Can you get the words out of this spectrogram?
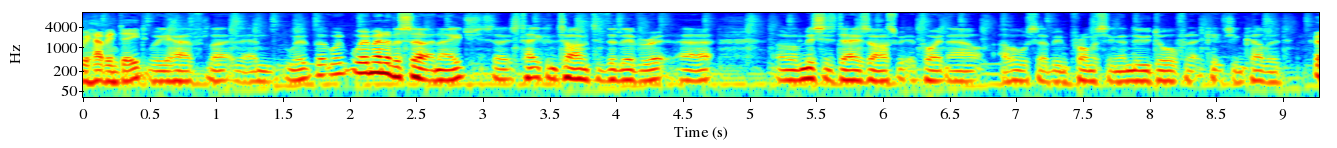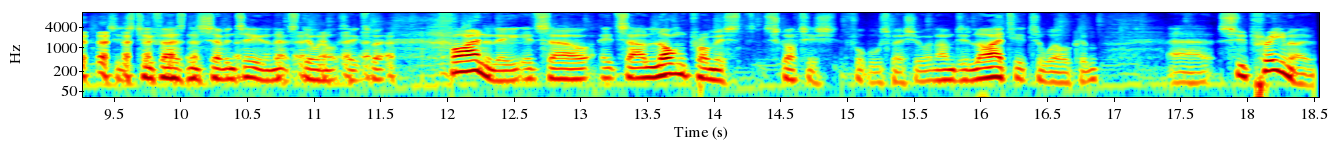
We have indeed. We have, and we're, but we're men of a certain age, so it's taken time to deliver it. Uh, well, Mrs. Day has asked me to point out I've also been promising a new door for that kitchen cupboard since 2017, and that's still not fixed. But finally, it's our it's our long promised Scottish football special, and I'm delighted to welcome uh, Supremo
